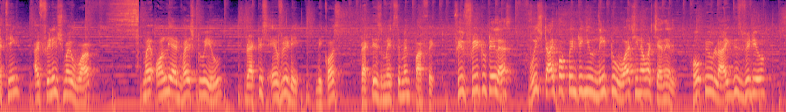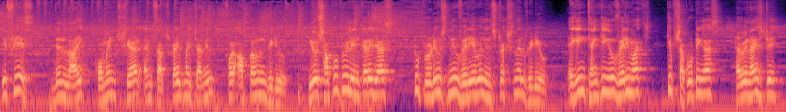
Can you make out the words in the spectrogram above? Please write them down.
I think I finished my work. My only advice to you, practice every day because practice makes a man perfect. Feel free to tell us which type of painting you need to watch in our channel. Hope you like this video. If yes, then like, comment, share and subscribe my channel for upcoming video. Your support will encourage us to produce new variable instructional video. Again thanking you very much. Keep supporting us. Have a nice day.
